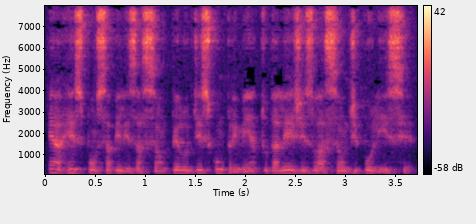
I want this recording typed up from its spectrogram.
É a responsabilização pelo descumprimento da legislação de polícia.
